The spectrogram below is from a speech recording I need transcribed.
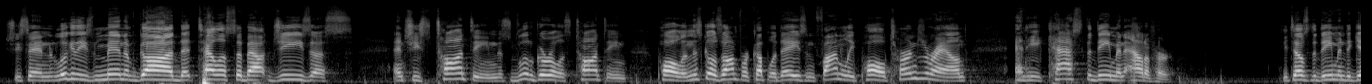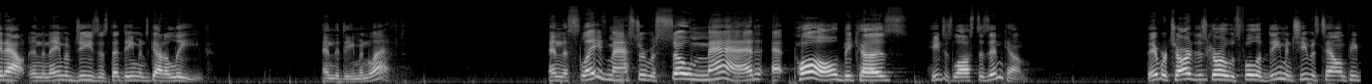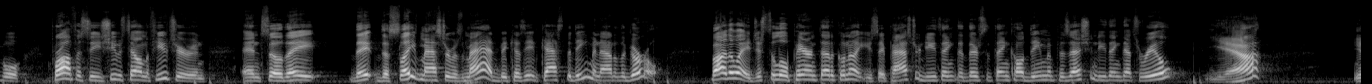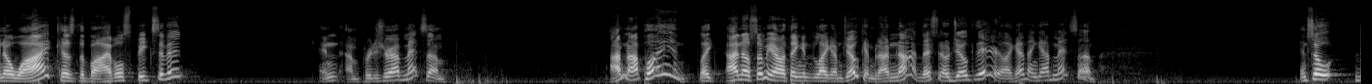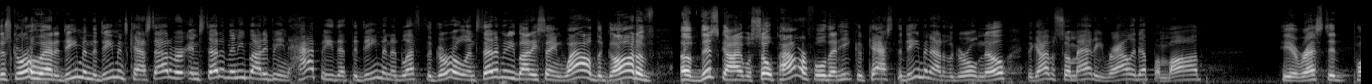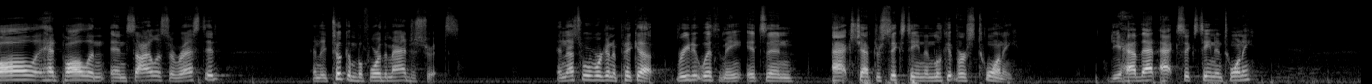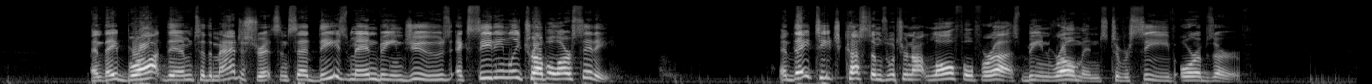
She's saying, Look at these men of God that tell us about Jesus. And she's taunting, this little girl is taunting Paul. And this goes on for a couple of days. And finally, Paul turns around and he casts the demon out of her. He tells the demon to get out. In the name of Jesus, that demon's got to leave. And the demon left. And the slave master was so mad at Paul because he just lost his income. They were charged. This girl was full of demons. She was telling people prophecies. She was telling the future. And and so they, they, the slave master was mad because he had cast the demon out of the girl. By the way, just a little parenthetical note. You say, Pastor, do you think that there's a thing called demon possession? Do you think that's real? Yeah. You know why? Because the Bible speaks of it. And I'm pretty sure I've met some. I'm not playing. Like, I know some of y'all are thinking like I'm joking, but I'm not. There's no joke there. Like, I think I've met some. And so this girl who had a demon, the demon's cast out of her, instead of anybody being happy that the demon had left the girl, instead of anybody saying, wow, the God of, of this guy was so powerful that he could cast the demon out of the girl, no, the guy was so mad he rallied up a mob. He arrested Paul, had Paul and, and Silas arrested, and they took them before the magistrates. And that's where we're going to pick up. Read it with me. It's in Acts chapter 16 and look at verse 20. Do you have that, Acts 16 and 20? And they brought them to the magistrates and said, These men, being Jews, exceedingly trouble our city. And they teach customs which are not lawful for us, being Romans, to receive or observe.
